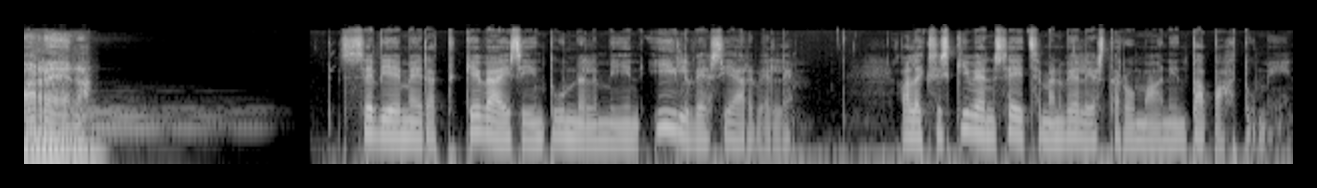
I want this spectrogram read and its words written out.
Areena. Se vie meidät keväisiin tunnelmiin Ilvesjärvelle, Aleksis Kiven seitsemän veljestä romaanin tapahtumiin.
